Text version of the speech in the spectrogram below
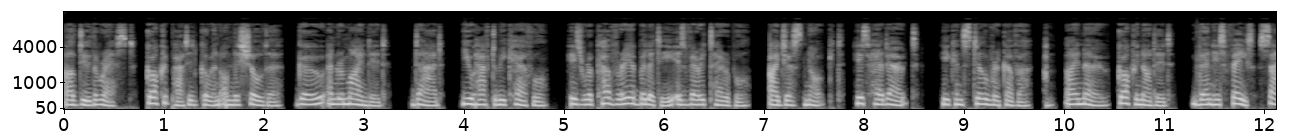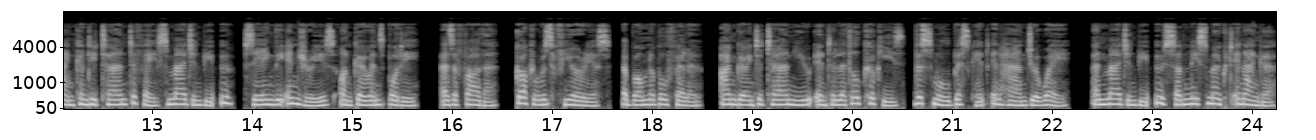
I'll do the rest. Goku patted Gohan on the shoulder. Gohan reminded, Dad, you have to be careful, his recovery ability is very terrible. I just knocked his head out, he can still recover. I know. Goku nodded, then his face sank and he turned to face Majin Buu. Seeing the injuries on Gohan's body, as a father, Goku was furious. Abominable fellow, I'm going to turn you into little cookies. The small biscuit in hand your way, and Majin Buu suddenly smoked in anger.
